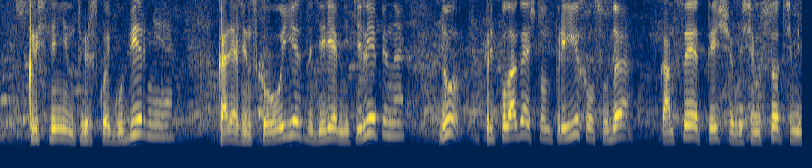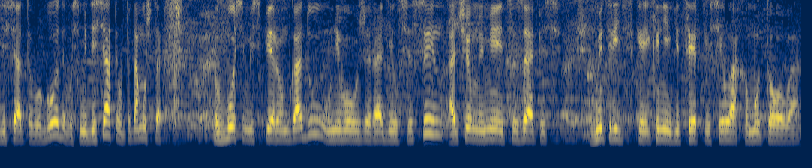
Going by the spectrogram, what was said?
– крестьянин Тверской губернии, Калязинского уезда, деревни Телепина. Ну, предполагаю, что он приехал сюда в конце 1870 года, 80-го, потому что в 81 году у него уже родился сын, о чем имеется запись в метрической книге церкви села Хомутова.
